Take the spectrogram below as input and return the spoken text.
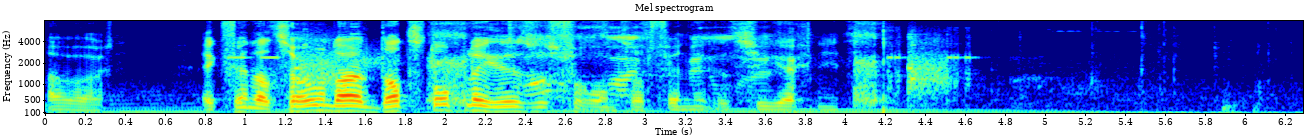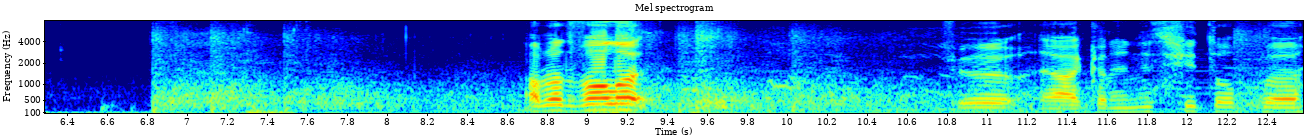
Oh wacht. Ik vind dat zo dat, dat stoplicht is dus voor ons. Dat vind ik, dat zie ik echt niet. Op laten vallen. Ja, ik kan hier niet schieten op. eh,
